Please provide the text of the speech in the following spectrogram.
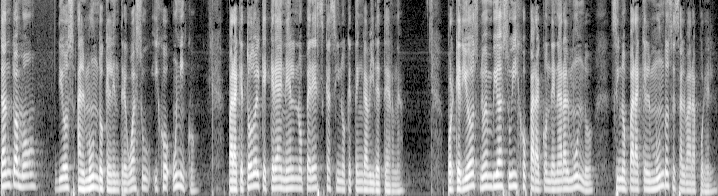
Tanto amó Dios al mundo que le entregó a su Hijo único, para que todo el que crea en Él no perezca, sino que tenga vida eterna. Porque Dios no envió a su Hijo para condenar al mundo, sino para que el mundo se salvara por Él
